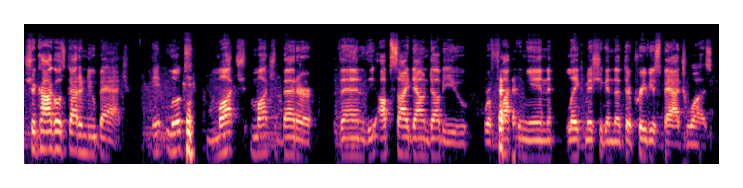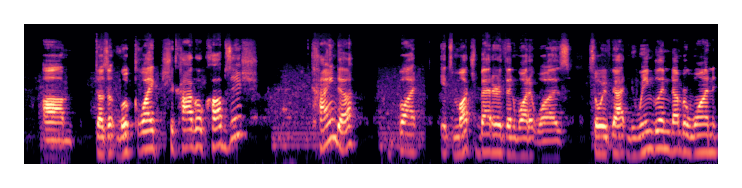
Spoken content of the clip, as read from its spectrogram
Chicago's got a new badge. It looks much, much better than the upside down W reflecting in Lake Michigan that their previous badge was. Um, does it look like Chicago Cubs ish? Kinda, but it's much better than what it was. So we've got New England number one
